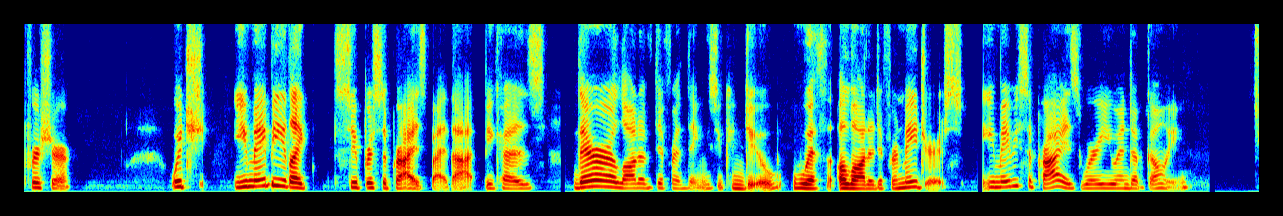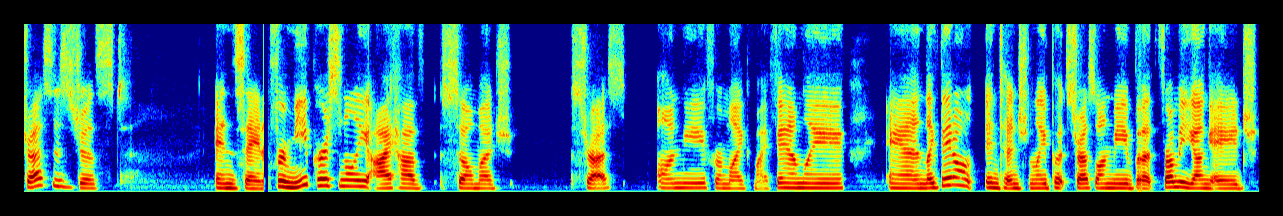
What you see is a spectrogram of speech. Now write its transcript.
For sure. Which you may be like super surprised by that because there are a lot of different things you can do with a lot of different majors. You may be surprised where you end up going. Stress is just insane. For me personally, I have so much stress on me from like my family and like they don't intentionally put stress on me, but from a young age,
